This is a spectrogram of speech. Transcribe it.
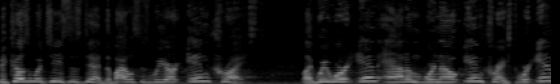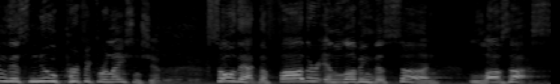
because of what Jesus did, the Bible says we are in Christ. Like we were in Adam, we're now in Christ. We're in this new perfect relationship so that the Father, in loving the Son, loves us.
